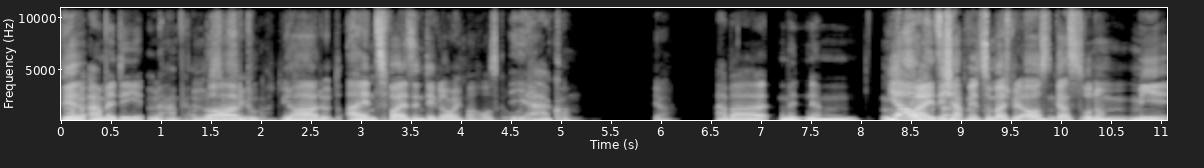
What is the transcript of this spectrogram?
Wir- haben, haben wir die? Haben wir Ja, so du, ja ein, zwei sind dir, glaube ich, mal rausgeholt. Ja, komm. Ja. Aber mit einem. Mir auch. Beisatz. Ich habe mir zum Beispiel Außengastronomie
